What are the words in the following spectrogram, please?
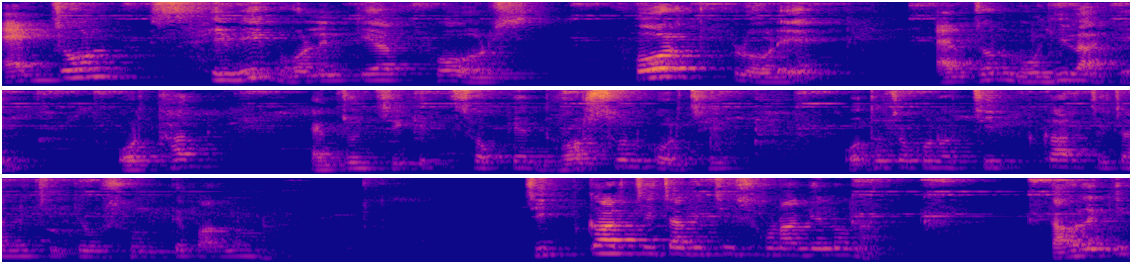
একজন সিভিক ভলেন্টিয়ার ফোর্স ফোর্থ ফ্লোরে একজন মহিলাকে, অর্থাৎ একজন চিকিৎসককে ধর্ষণ করছে, অথচ কোনো চিৎকার, চেঁচামেচি কেউ শুনতে পারল না। চিৎকার, চেঁচামেচি শোনা গেল না। তাহলে কি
